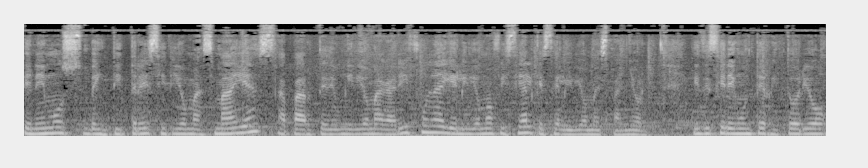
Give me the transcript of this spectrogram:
tenemos 23 idiomas mayas, aparte de un idioma garífuna y el idioma oficial que es el idioma español. Es decir, en un territorio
